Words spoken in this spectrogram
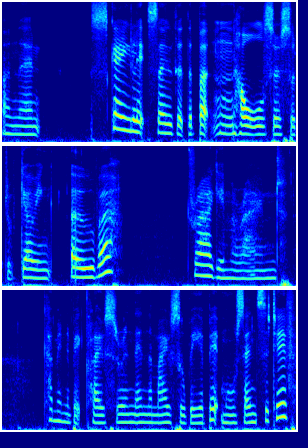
And then scale it so that the buttonholes are sort of going over. Drag him around. Come in a bit closer and then the mouse will be a bit more sensitive.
